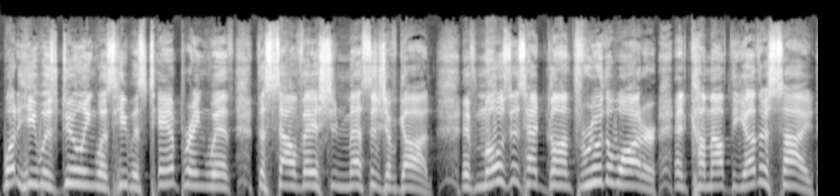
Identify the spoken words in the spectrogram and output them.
What he was doing was he was tampering with the salvation message of God. If Moses had gone through the water and come out the other side,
